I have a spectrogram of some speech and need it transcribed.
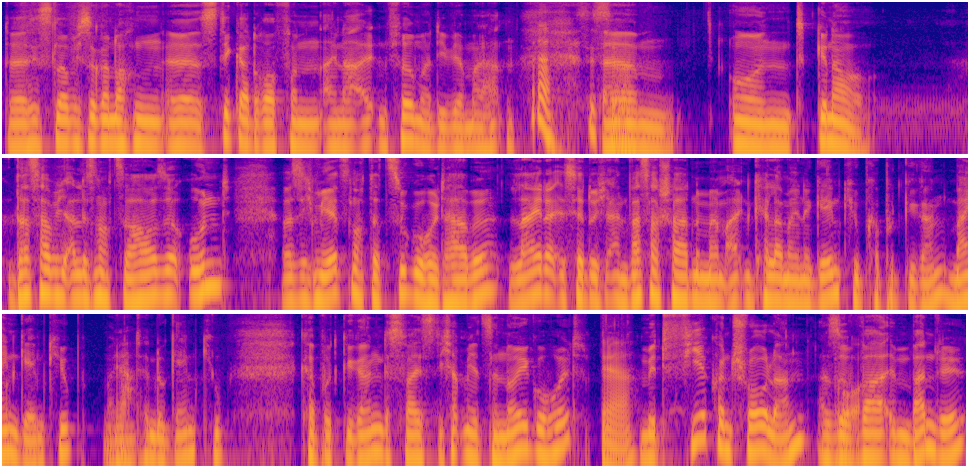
da ist glaube ich sogar noch ein äh, Sticker drauf von einer alten Firma, die wir mal hatten. Ja, siehst du. Ähm, Und genau, das habe ich alles noch zu Hause. Und was ich mir jetzt noch dazu geholt habe, leider ist ja durch einen Wasserschaden in meinem alten Keller meine Gamecube kaputt gegangen. Mein Gamecube, mein Ja. Nintendo Gamecube kaputt gegangen. Das heißt, ich habe mir jetzt eine neue geholt. Ja. Mit vier Controllern. Also war im Bundle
